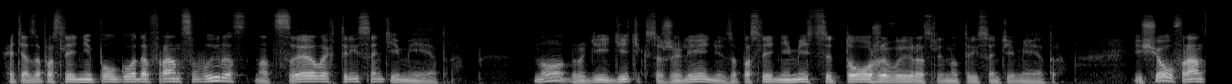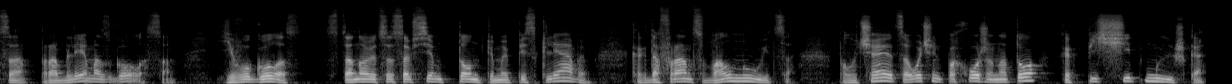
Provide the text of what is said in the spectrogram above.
Хотя за последние полгода Франц вырос на целых три сантиметра. Но другие дети, к сожалению, за последние месяцы тоже выросли на три сантиметра. Еще у Франца проблема с голосом. Его голос становится совсем тонким и писклявым, когда Франц волнуется. Получается очень похоже на то, как пищит мышка.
